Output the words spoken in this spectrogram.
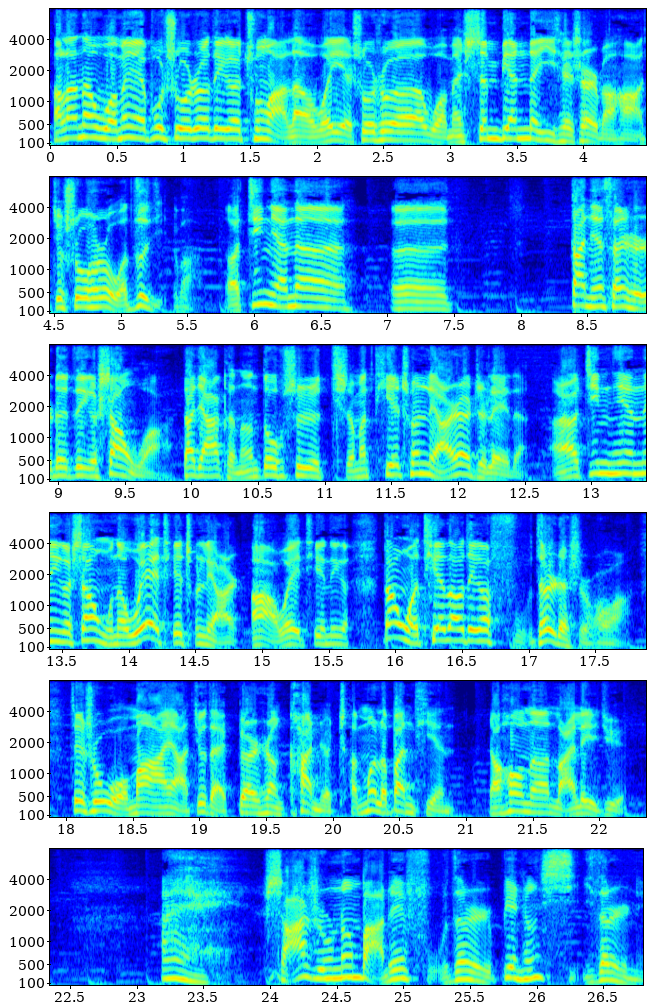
好了，那我们也不说说这个春晚了，我也说说我们身边的一些事儿吧，哈，就说说我自己吧。啊，今年呢，呃，大年三十的这个上午啊，大家可能都是什么贴春联啊之类的啊。今天那个上午呢，我也贴春联啊，我也贴那个。当我贴到这个“福”字的时候啊，这时候我妈呀就在边上看着，沉默了半天，然后呢来了一句：“哎，啥时候能把这‘福’字变成‘喜’字呢？”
